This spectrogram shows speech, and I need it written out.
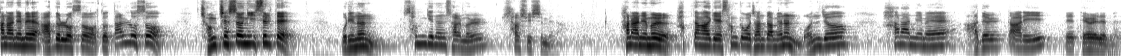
하나님의 아들로서 또 딸로서 정체성이 있을 때 우리는 섬기는 삶을 살 수 있습니다. 하나님을 합당하게 섬기고자 한다면 먼저 하나님의 아들, 딸이 되어야 됩니다.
